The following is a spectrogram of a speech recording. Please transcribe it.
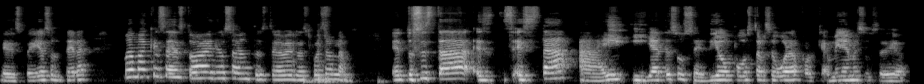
de despedida soltera. Mamá, ¿qué es esto? Ay, Dios santo, este, a ver, después hablamos. Entonces está, está ahí y ya te sucedió, puedo estar segura porque a mí ya me sucedió.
